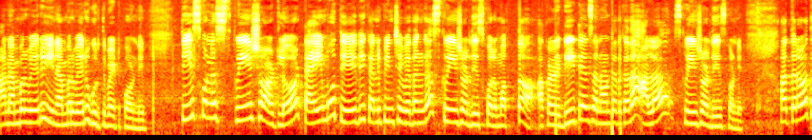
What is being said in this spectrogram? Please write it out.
ఆ నెంబర్ వేరు ఈ నెంబర్ వేరు గుర్తుపెట్టుకోండి. తీసుకున్న స్క్రీన్ షాట్లో టైము తేదీ కనిపించే విధంగా స్క్రీన్ షాట్ తీసుకోవాలి. మొత్తం అక్కడ డీటెయిల్స్ అని ఉంటుంది కదా అలా స్క్రీన్ షాట్ తీసుకోండి. ఆ తర్వాత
